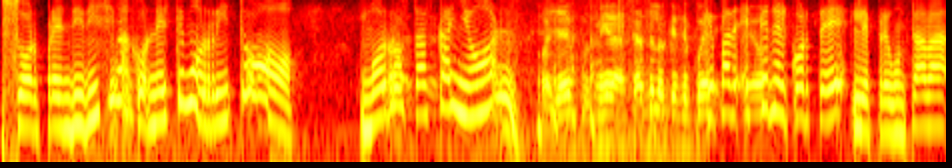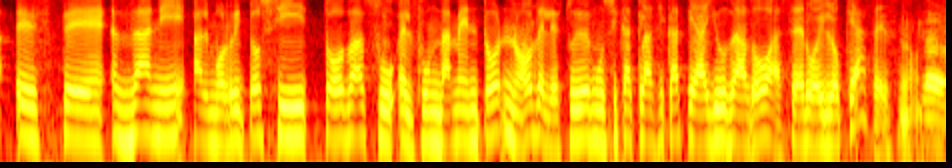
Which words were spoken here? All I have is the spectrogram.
sorprendidísima con este morrito. Morro, estás cañón. Oye, pues mira, se hace lo que se puede. Qué padre. Es que en el corte le preguntaba este Dani al morrito si todo su el fundamento, ¿no? del estudio de música clásica te ha ayudado a hacer hoy lo que haces, ¿no? Claro.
